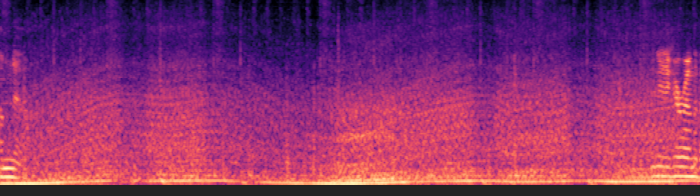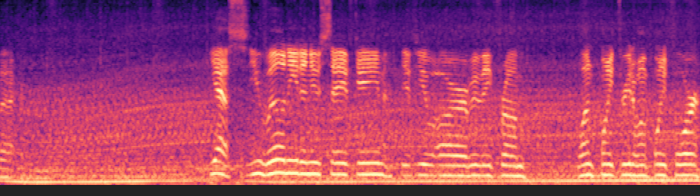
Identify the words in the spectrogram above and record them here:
Um, no. We need to go around the back. Yes, you will need a new save game if you are moving from 1.3 to 1.4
